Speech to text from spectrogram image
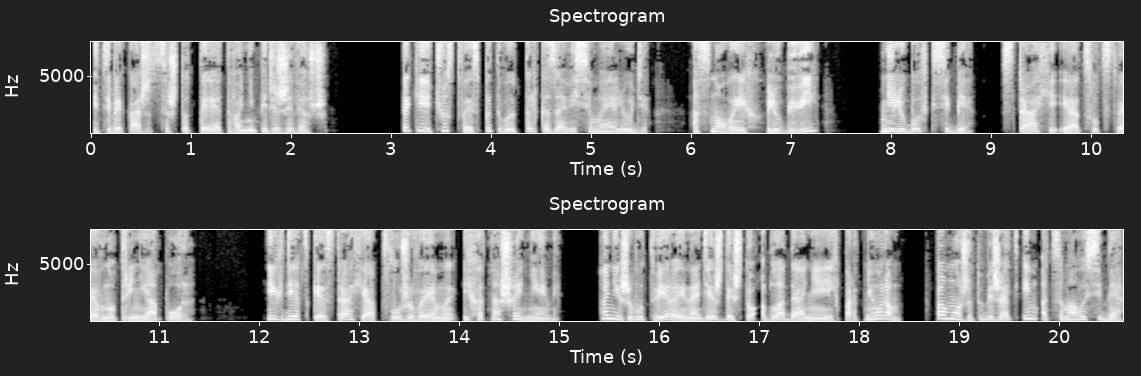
И тебе кажется, что ты этого не переживешь. Такие чувства испытывают только зависимые люди. Основа их любви — не любовь к себе, страхи и отсутствие внутренней опоры. Их детские страхи обслуживаемы их отношениями. Они живут верой и надеждой, что обладание их партнером поможет убежать им от самого себя,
